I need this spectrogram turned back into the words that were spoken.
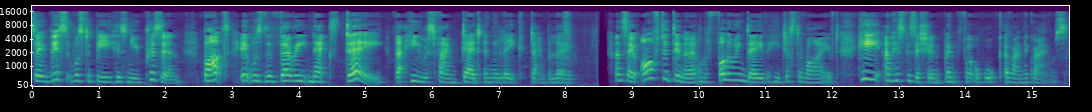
So this was to be his new prison. But it was the very next day that he was found dead in the lake down below. And so, after dinner on the following day that he just arrived, he and his physician went for a walk around the grounds.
